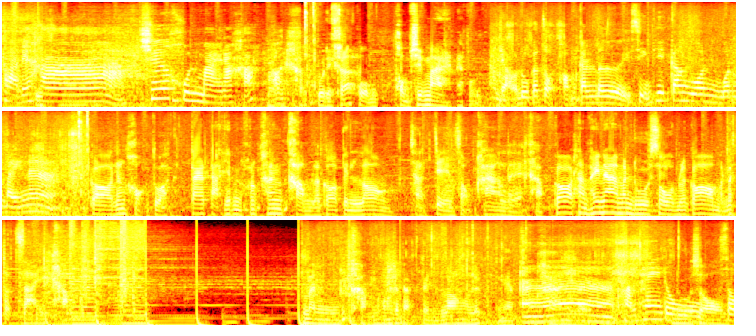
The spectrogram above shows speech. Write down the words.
สวัสดีค่ะ ชื่อคุณไม้นะคะโอเคสวัสดีครับผมผมชื่อมายนะครับผมเดี๋ยวดูกระจกพร้อมกันเลย สิ่งที่กังวลบนใบหน้า ก็เรื่องของตัวใต้ตาที่มันค่อนข้างคำแล้วก็เป็นร่องชัดเจนสองข้างเลยครับ ก็ทำให้หน้ามันดูโทรมแล้วก็มันไม่สดใสครับมันขำมัน จะแบบเป็นร่องลึกอย่างเงี้ยอ่าข้างๆเลย ทำให้ดูดูโทรมโทร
